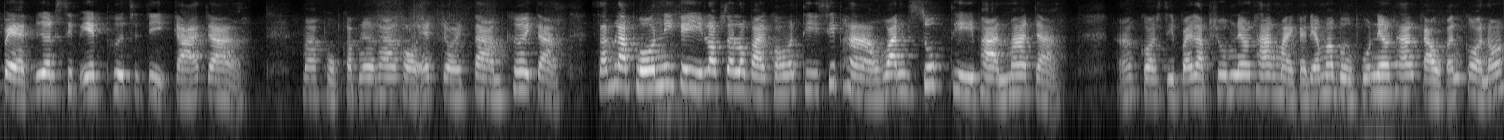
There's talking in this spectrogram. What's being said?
18 เดือน 11 พฤศจิกาจ้ามาพบกับแนวทางของแอดจอยตามเคยจ้าสำหรับโพลนิเคอีรอบเช้ารอบายของวันที่ 15 วันศุกร์ที่ผ่านมาจ้า อะก่อนสิไปรับชมแนวทางใหม่ก็เดี๋ยวมาเบิ่งพูดแนวทางเก่ากันก่อนเนาะ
